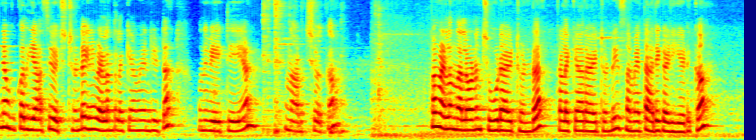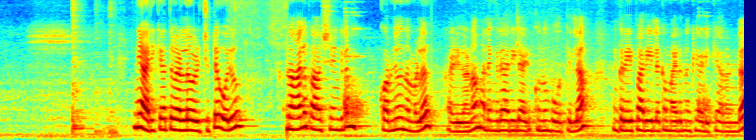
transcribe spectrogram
ഇപ്പോൾ ഞാൻ കുക്കർ ഗ്യാസ് വെച്ചിട്ടുണ്ട്. ഇനി വെള്ളം തിളയ്ക്കാൻ വേണ്ടിയിട്ട് ഒന്ന് വെയിറ്റ് ചെയ്യാം. ഒന്ന് അടച്ചു വെക്കാം. ഇപ്പം വെള്ളം നല്ലോണം ചൂടായിട്ടുണ്ട് തിളയ്ക്കാറായിട്ടുണ്ട്. ഈ സമയത്ത് അരി കഴുകിയെടുക്കാം. ഇനി അരിക്കകത്ത് വെള്ളം ഒഴിച്ചിട്ട് ഒരു നാല് പ്രാവശ്യമെങ്കിലും കുറഞ്ഞത് നമ്മൾ കഴുകണം. അല്ലെങ്കിൽ അരിയിൽ അഴുക്കൊന്നും പോകത്തില്ല. നിങ്ങൾക്കറിയാം അരിയിലൊക്കെ മരുന്നൊക്കെ അടിക്കാറുണ്ട്.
